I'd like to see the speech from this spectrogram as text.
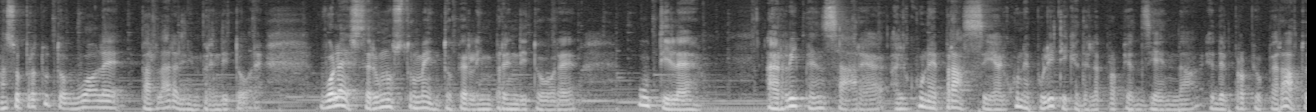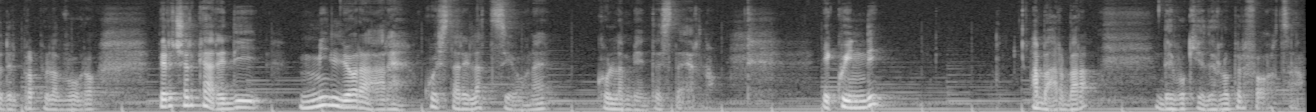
ma soprattutto vuole parlare all'imprenditore, vuole essere uno strumento per l'imprenditore utile a ripensare alcune prassi, alcune politiche della propria azienda e del proprio operato e del proprio lavoro per cercare di migliorare questa relazione con l'ambiente esterno. E quindi a Barbara devo chiederlo per forza,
